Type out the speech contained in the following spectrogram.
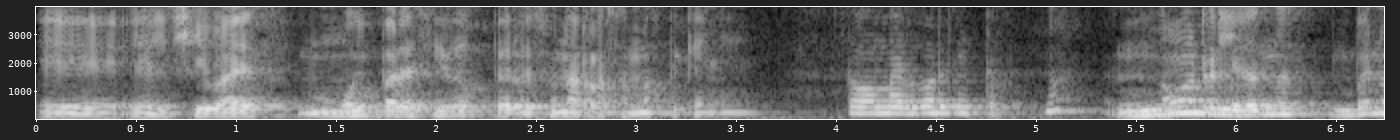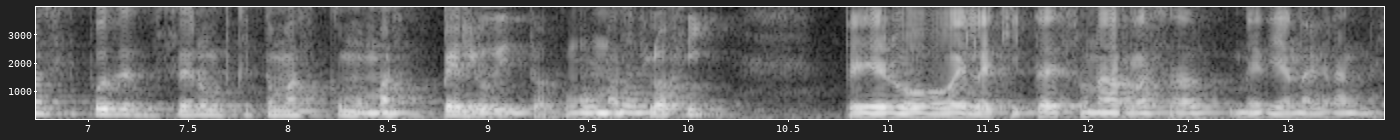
eh, el Shiba es muy parecido, pero es una raza más pequeña. como más gordito, ¿no? No, en realidad no es, bueno, sí puede ser un poquito más como más peludito, como más fluffy, pero el Akita es una raza mediana grande.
